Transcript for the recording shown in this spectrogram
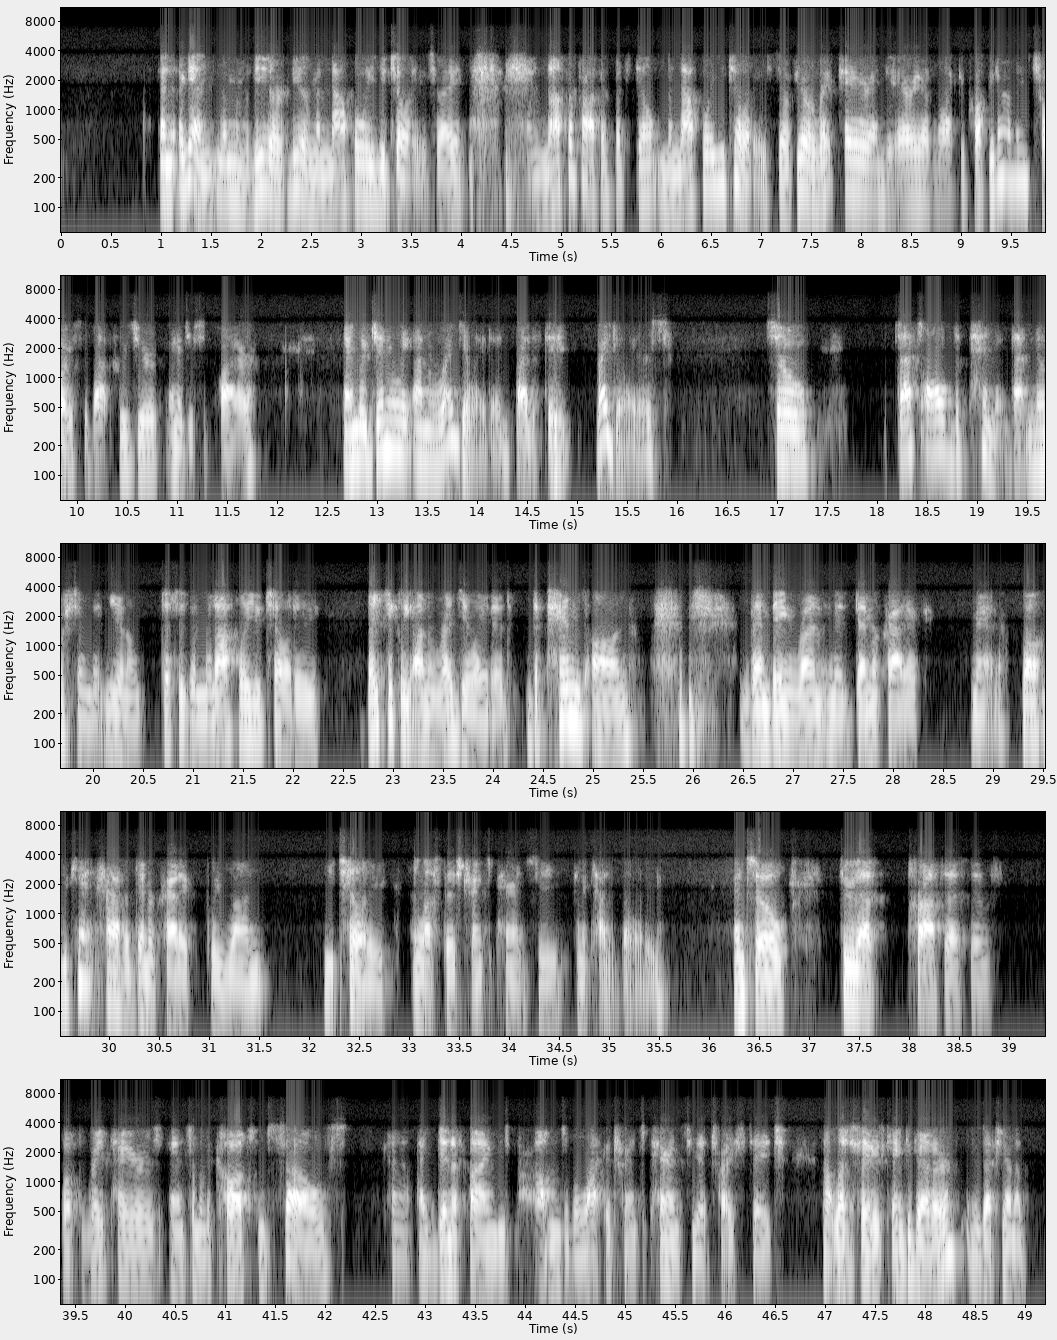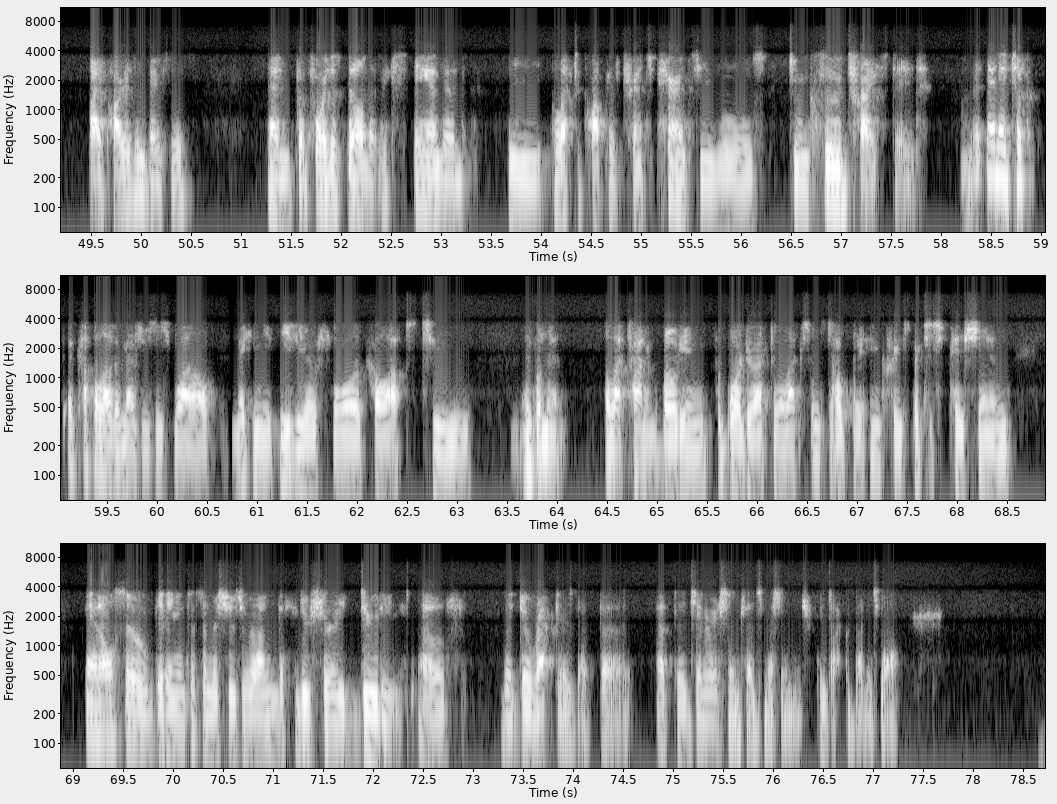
And again, remember these are these are monopoly utilities, right? Not for profit, but still monopoly utilities. So if you're a ratepayer in the area of an electric co you don't have any choice about who's your energy supplier. And they're generally unregulated by the state regulators. So that's all dependent, that notion that, you know, this is a monopoly utility, basically unregulated, depends on them being run in a democratic manner. Well, you can't have a democratically run utility unless there's transparency and accountability. And so, through that process of both ratepayers and some of the co-ops themselves kind of identifying these problems of a lack of transparency at tri-state, uh, legislators came together. It was actually on a bipartisan basis and put forward this bill that expanded the electric cooperative transparency rules to include tri-state and it took a couple other measures as well, making it easier for co-ops to implement electronic voting for board director elections to hopefully increase participation, and also getting into some issues around the fiduciary duty of the directors at the at the generation and transmission, which we can talk about as well.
